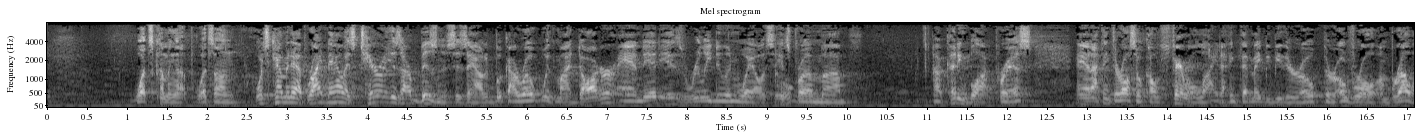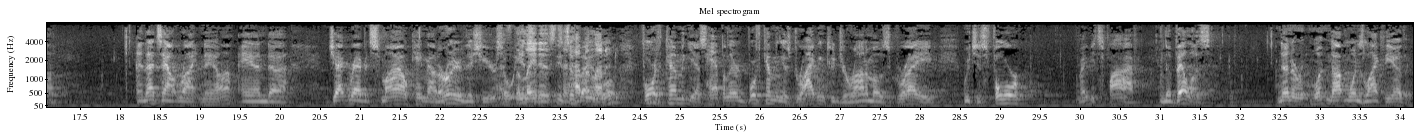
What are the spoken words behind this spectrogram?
What's coming up? What's on? What's coming up right now is Terror is Our Business is out, a book I wrote with my daughter, and it is really doing well. It's, it's from um, uh, Cutting Block Press, and I think they're also called Feral Light. I think that maybe be their their overall umbrella, and that's out right now. And uh, Jack Rabbit Smile came out earlier this year, so That's the it's, latest it's to Happen. Leonard. Forthcoming, yes, Hap and Leonard. Forthcoming is Driving to Geronimo's Grave, which is four, maybe it's five novellas. None are one, not one's like the other.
